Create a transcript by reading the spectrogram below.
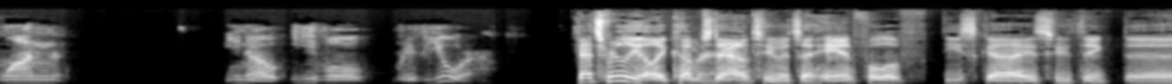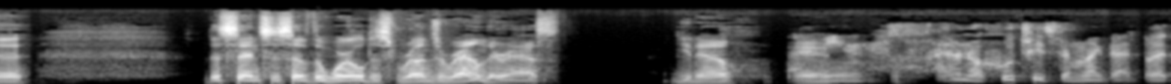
one you know evil reviewer. That's really all it comes down to. It's a handful of these guys who think the the census of the world just runs around their ass. You know? I mean, I don't know who treats them like that, but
